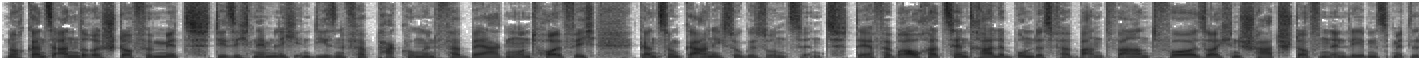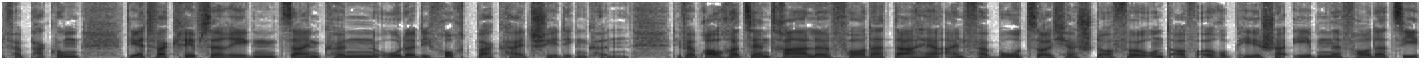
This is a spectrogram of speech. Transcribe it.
noch ganz andere Stoffe mit, die sich nämlich in diesen Verpackungen verbergen und häufig ganz und gar nicht so gesund sind. Der Verbraucherzentrale Bundesverband warnt vor solchen Schadstoffen in Lebensmittelverpackungen, die etwa krebserregend sein können oder die Fruchtbarkeit schädigen können. Die Verbraucherzentrale fordert daher ein Verbot solcher Stoffe und auf europäischer Ebene fordert fordert sie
